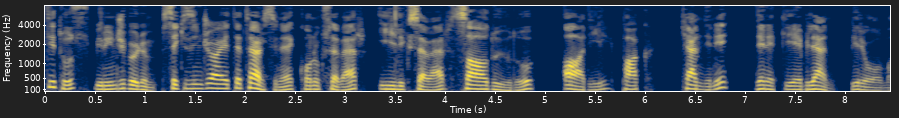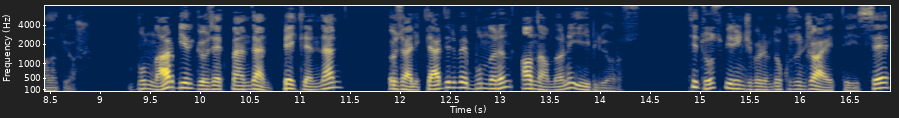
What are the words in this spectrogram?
Titus 1. bölüm 8. ayette tersine konuksever, iyiliksever, sağduyulu, adil, pak, kendini denetleyebilen biri olmalı diyor. Bunlar bir gözetmenden beklenilen özelliklerdir ve bunların anlamlarını iyi biliyoruz. Titus 1. bölüm 9. ayette ise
